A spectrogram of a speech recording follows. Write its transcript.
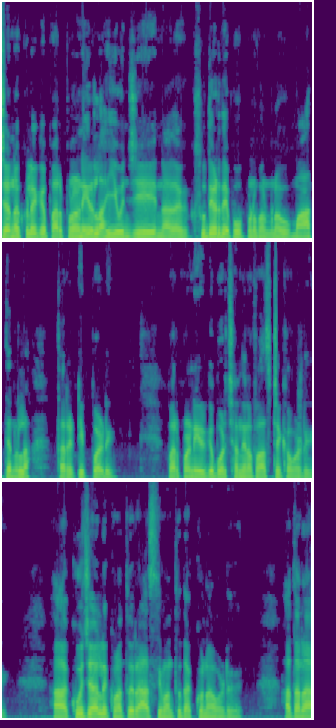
ಜನಕುಲೆಗೆ ಪರ್ಪುನ ನೀರಲ್ಲ, ಈ ಒಂಜಿ ನ ಸುದೇಡ್ದೆ ಪೋಪುಣ ಪನ್ಪು ನಾವು ಮಾತೇನಲ್ಲ ತರ ಟಿಪ್ಪಡಿ ಪರ್ಪುನ ನೀರಿಗೆ ಬೊಡ್ಚಂದಿನ ಪ್ಲಾಸ್ಟಿಕ್ ಅವಡು. ಆ ಕುಜಾಲ್ ಮತ್ತು ರಾಸಿ ಮತ್ತು ದಕ್ಕುನ ಅವಡು ಅದನ್ನು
